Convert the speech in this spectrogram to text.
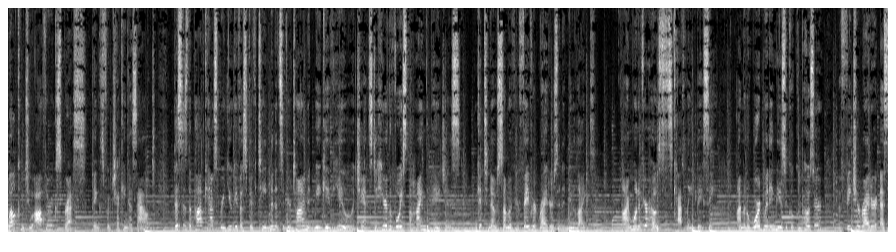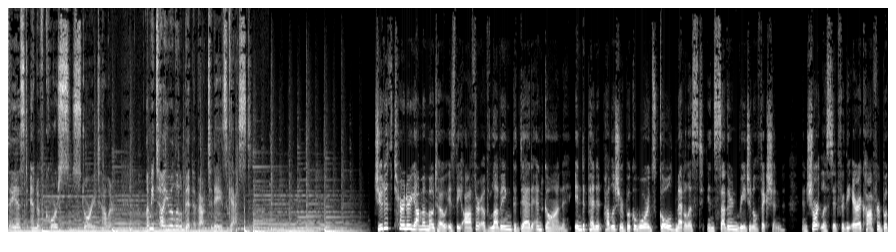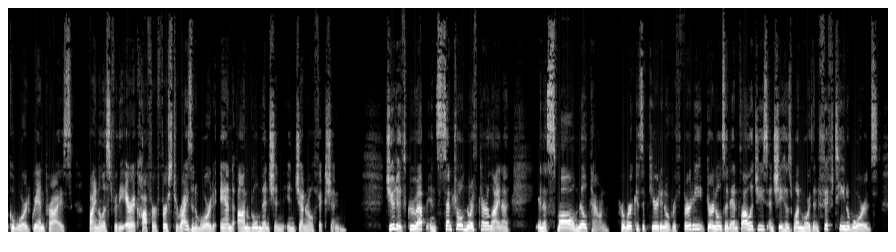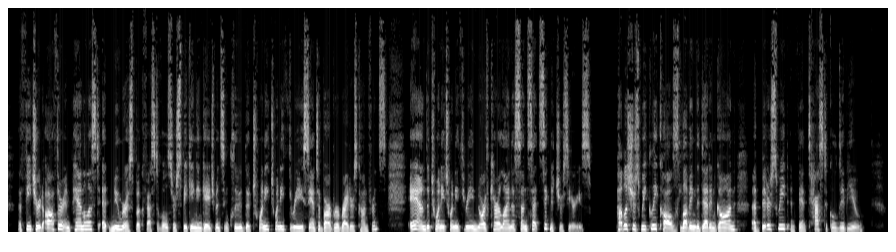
Welcome to Author Express. Thanks for checking us out. This is the podcast where you give us 15 minutes of your time and we give you a chance to hear the voice behind the pages and get to know some of your favorite writers in a new light. I'm one of your hosts, Kathleen Basi. I'm an award winning musical composer, a feature writer, essayist, and of course, storyteller. Let me tell you a little bit about today's guest. Judith Turner Yamamoto is the author of Loving the Dead and Gone, Independent Publisher Book Awards gold medalist in Southern Regional Fiction, and shortlisted for the Eric Hoffer Book Award Grand Prize, finalist for the Eric Hoffer First Horizon Award, and honorable mention in General Fiction. Judith grew up in central North Carolina in a small mill town. Her work has appeared in over 30 journals and anthologies, and she has won more than 15 awards. A featured author and panelist at numerous book festivals, her speaking engagements include the 2023 Santa Barbara Writers Conference and the 2023 North Carolina Sunset Signature Series. Publishers Weekly calls Loving the Dead and Gone a bittersweet and fantastical debut.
